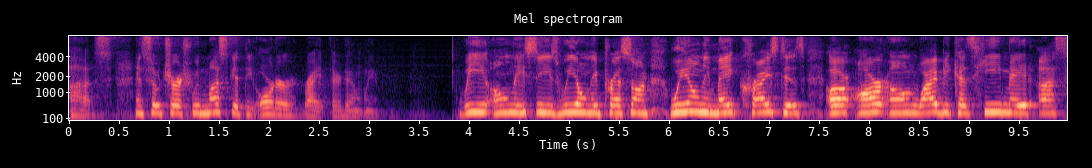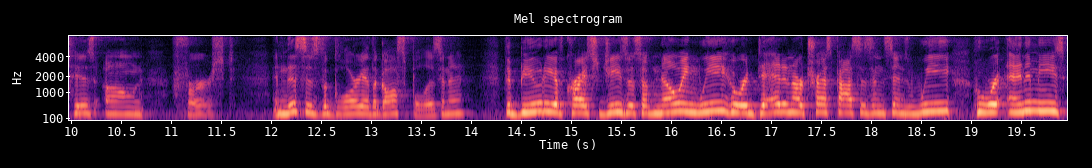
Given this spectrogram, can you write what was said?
us. And so, church, we must get the order right there, don't we? We only seize, we only press on, we only make Christ his, our, our own. Why? Because he made us his own first. And this is the glory of the gospel, isn't it? The beauty of Christ Jesus, of knowing we who are dead in our trespasses and sins, we who were enemies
